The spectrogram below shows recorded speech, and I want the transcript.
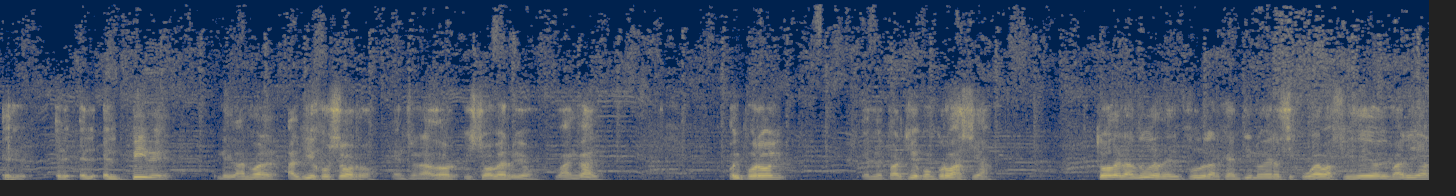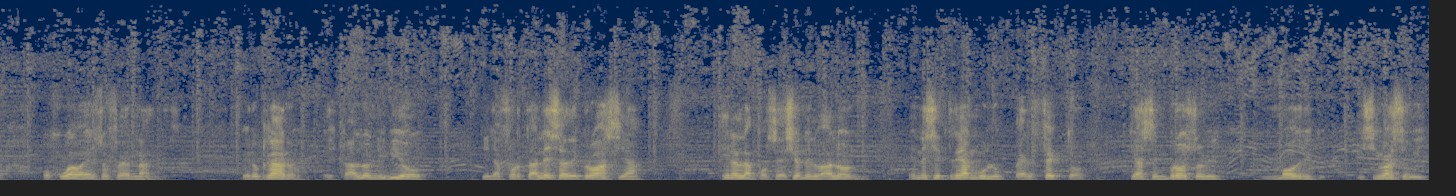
El, pibe le ganó al, viejo zorro, entrenador y soberbio, Vangal. Hoy por hoy, en el partido con Croacia, toda la duda del fútbol argentino era si jugaba Fideo de María o jugaba Enzo Fernández. Pero claro, Scaloni vio que la fortaleza de Croacia era la posesión del balón en ese triángulo perfecto que hacen Brozovic, Modric y Sivacevic,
